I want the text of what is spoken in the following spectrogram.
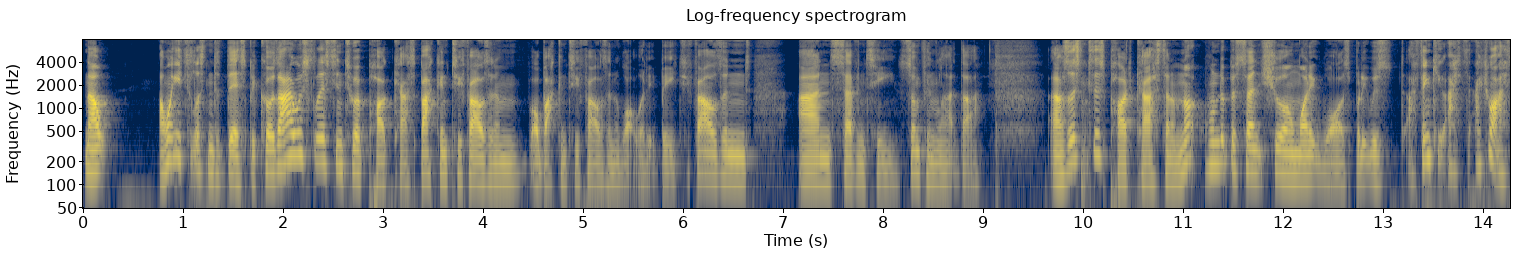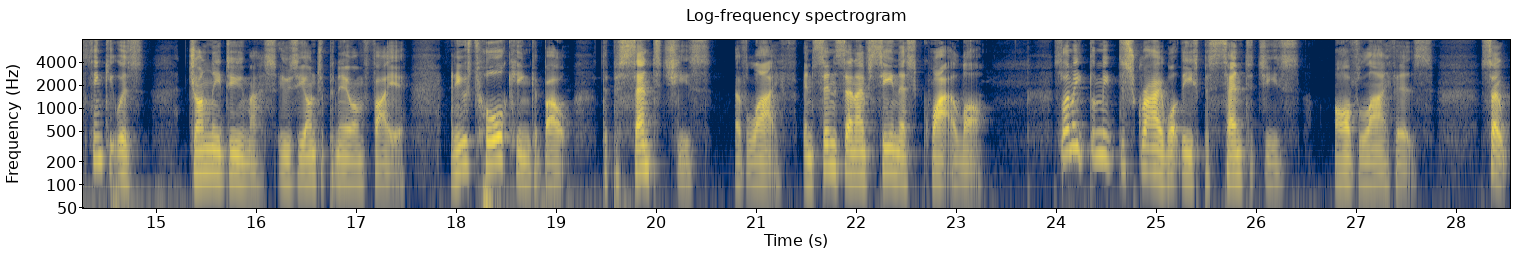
Now, I want you to listen to this because I was listening to a podcast back in 2000 or back in 2000 what would it be? 2017, something like that. I was listening to this podcast and I'm not 100% sure on what it was, but it was I think it, I, I think it was John Lee Dumas, who's the entrepreneur on fire, and he was talking about the percentages of life. And since then I've seen this quite a lot. So let me let me describe what these percentages of life is. So,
